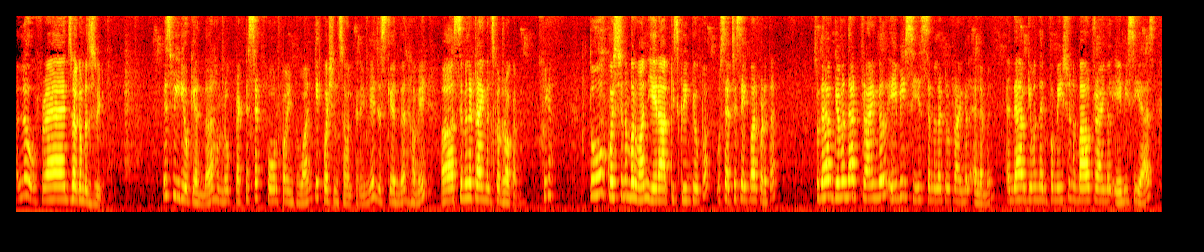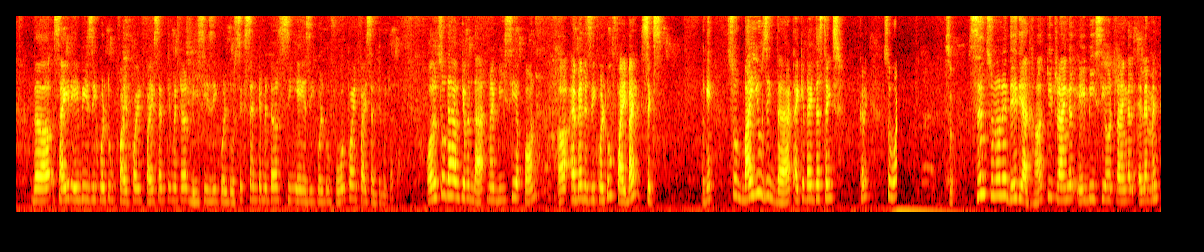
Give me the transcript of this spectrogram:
Hello friends welcome to this video इस video के अंदर हम लोग प्रैक्टिस सेट 4.1 के क्वेश्चन सॉल्व करेंगे जिसके अंदर हमें सिमिलर uh, ट्राइंगल्स को ड्रॉ करना है ठीक है? तो क्वेश्चन नंबर वन ये रहा आपकी स्क्रीन के ऊपर उसे अच्छे से एक बार पढ़ता है। So they have given that triangle A B C is similar to triangle element and they have given the information about triangle A B C as the side AB is equal to 5.5 centimeter, BC is equal to 6 centimeter, CA is equal to 4.5 centimeter. Also they have given that my BC upon uh, MN is equal to 5 by 6. Okay, so by using that I can write these things, correct? So what? So since उन्होंने दे दिया था कि triangle A B सी और triangle L M N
